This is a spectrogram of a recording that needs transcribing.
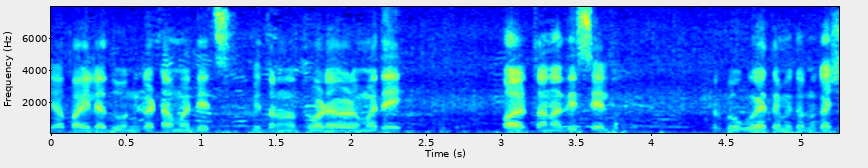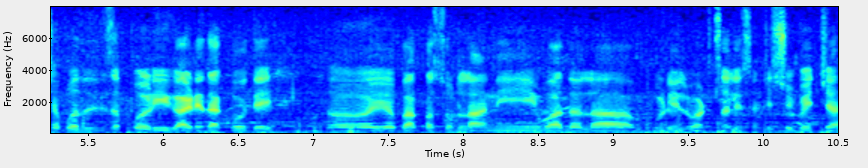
या पहिल्या दोन गटामध्येच मित्रांनो थोड्या वेळामध्ये पळताना दिसेल. तर बघूया तर मित्रांनो कशा पद्धतीचं पळ ही गाडी दाखवते. तर या बाकासूरला आणि वादाला पुढील वाटचालीसाठी शुभेच्छा.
